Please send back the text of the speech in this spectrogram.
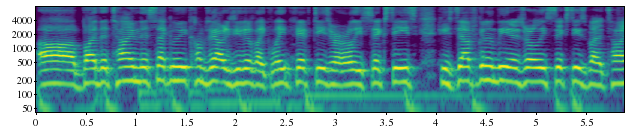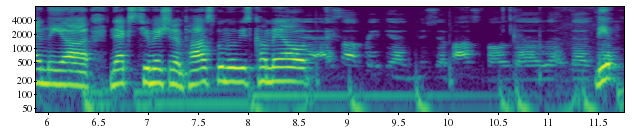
Uh, by the time this second movie comes out, he's either like late fifties or early sixties. He's definitely gonna be in his early sixties by the time the uh, next two Mission Impossible movies come out. Yeah, I saw a preview of Mission Impossible. The the, the, The-.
